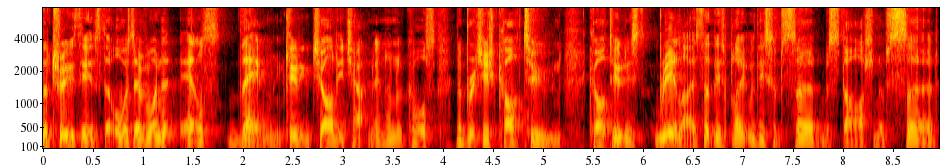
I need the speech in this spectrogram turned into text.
the truth is that almost everyone else then, including Charlie Chaplin and of course the British cartoon cartoonist, realised that this bloke with this absurd moustache and absurd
